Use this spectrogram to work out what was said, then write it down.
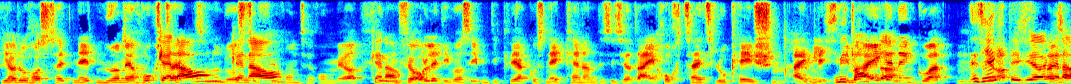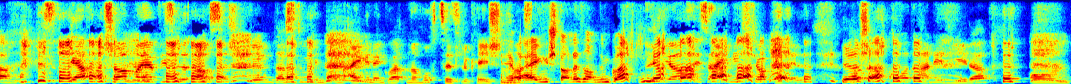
ja, du hast halt nicht nur mehr Hochzeiten, Genau, sondern du hast genau. so viel rundherum, ja. Genau. Und für alle, die was eben die Quercus nicht kennen, das ist ja deine Hochzeitslocation eigentlich. Mitunter. Im eigenen Garten. Ist richtig, ja, also, genau. Das darf man schon mal ein bisschen ausspüren, dass du in deinem eigenen Garten eine Hochzeitslocation Ich habe hast. eigenes Standesamt im Garten, ja. Ja, ist eigentlich schon geil. Ja, hat, schon. hat auch nicht jeder. Und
